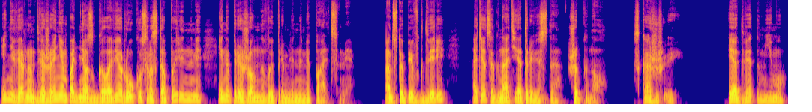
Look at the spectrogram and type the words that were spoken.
и неверным движением поднес к голове руку с растопыренными и напряженно выпрямленными пальцами. Отступив к двери, отец Игнатий отрывисто шепнул «Скажи». И ответом ему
